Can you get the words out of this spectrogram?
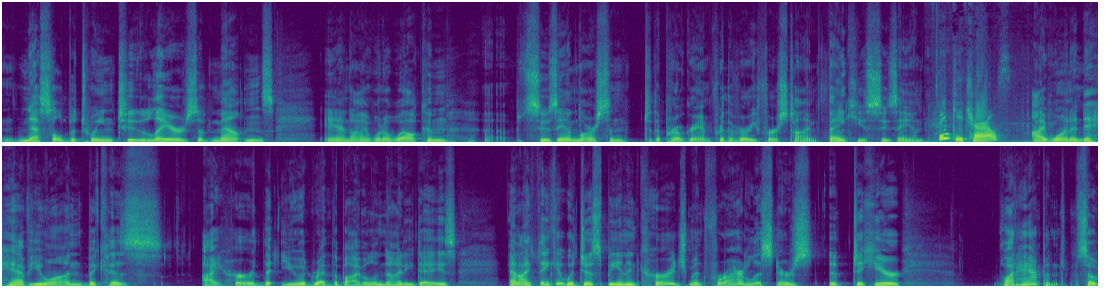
nestled between two layers of mountains and I want to welcome uh, Suzanne Larson to the program for the very first time. Thank you, Suzanne. Thank you, Charles. I wanted to have you on because I heard that you had read the Bible in 90 days. And I think it would just be an encouragement for our listeners uh, to hear what happened. So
